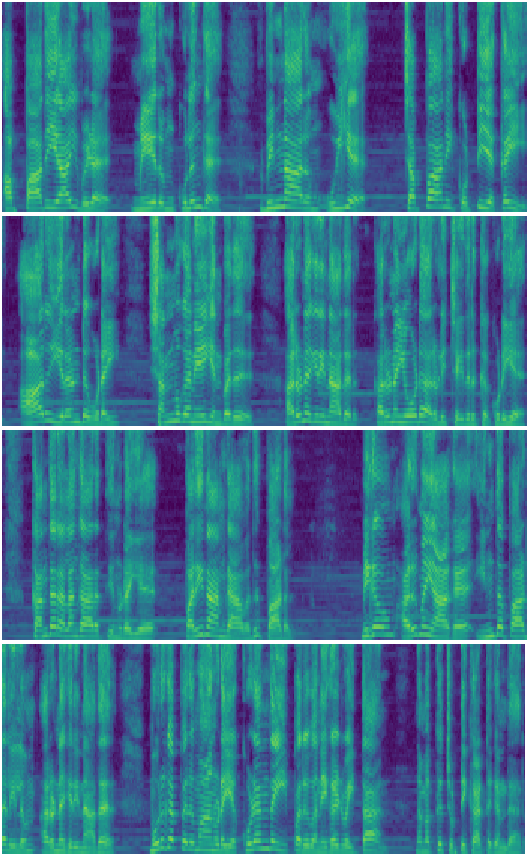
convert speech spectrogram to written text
அப்பாதியாய் விழ மேரும் குலுங்க விண்ணாரும் உய்ய சப்பானி கொட்டிய கை ஆறு இரண்டு உடை சண்முகனே என்பது அருணகிரிநாதர் கருணையோடு அருளி செய்திருக்கக்கூடிய கந்தர் அலங்காரத்தினுடைய பதினான்காவது பாடல். மிகவும் அருமையாக இந்த பாடலிலும் அருணகிரிநாதர் முருகப்பெருமானுடைய குழந்தை பருவ நிகழ்வைத்தான் நமக்கு சுட்டிக்காட்டுகின்றார்.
